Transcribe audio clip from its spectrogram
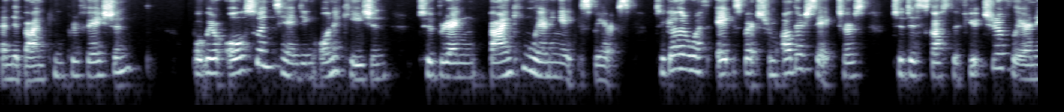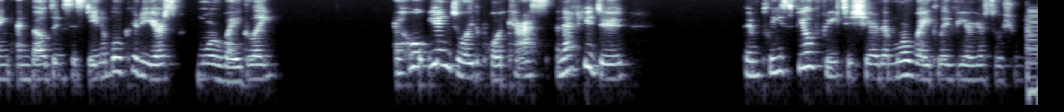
in the banking profession, but we're also intending on occasion to bring banking learning experts together with experts from other sectors to discuss the future of learning and building sustainable careers more widely. I hope you enjoy the podcast, and if you do, then please feel free to share them more widely via your social media.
